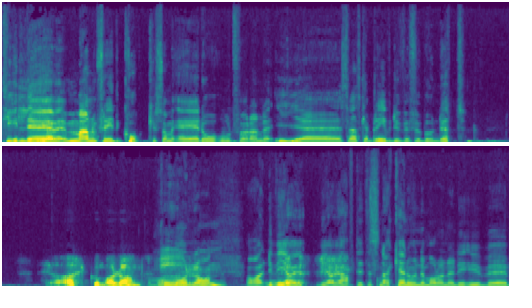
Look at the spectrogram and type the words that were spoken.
till eh, Manfred Kock som är då ordförande i eh, Svenska Brevduveförbundet. Ja, morgon. God morgon. Ja, det, vi, har ju, vi har ju haft lite snack här nu under morgonen. Det är ju eh,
